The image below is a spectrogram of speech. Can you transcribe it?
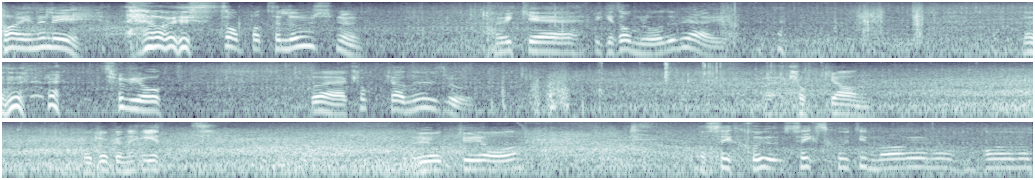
Finally har vi stoppat för lunch nu. Men vilket, vilket område vi är i. Men nu tror vi har åkt. Vad är klockan nu tror jag? Vad är klockan? Och klockan är ett. Vi åkte ja. 6-7 timmar har vi, har jag väl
